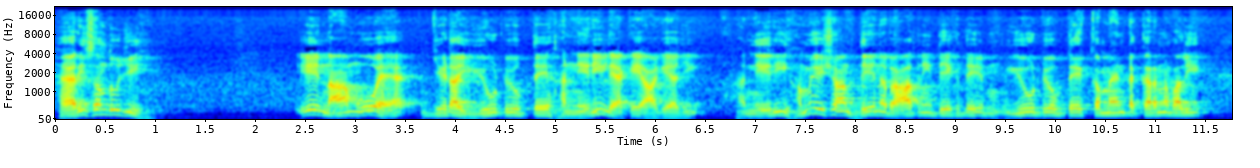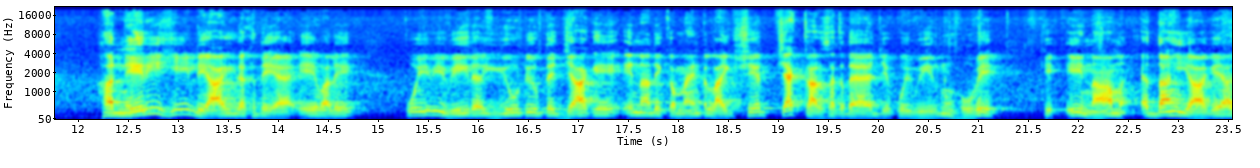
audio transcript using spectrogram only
ਹੈਰੀ ਸੰਧੂ ਜੀ, ਇਹ ਨਾਮ ਉਹ ਹੈ ਜਿਹੜਾ YouTube ਤੇ ਹਨੇਰੀ ਲੈ ਕੇ ਆ ਗਿਆ ਜੀ। ਹਨੇਰੀ ਹਮੇਸ਼ਾ ਦਿਨ ਰਾਤ ਨਹੀਂ ਦੇਖਦੇ, YouTube ਤੇ ਕਮੈਂਟ ਕਰਨ ਵਾਲੀ ਹਨੇਰੀ ਹੀ ਲਿਆਈ ਰੱਖਦੇ ਆ ਇਹ ਵਾਲੇ। ਕੋਈ ਵੀ ਵੀਰ YouTube ਤੇ ਜਾ ਕੇ ਇਹਨਾਂ ਦੇ ਕਮੈਂਟ ਲਾਈਕ ਸ਼ੇਅਰ ਚੈੱਕ ਕਰ ਸਕਦਾ ਹੈ। ਜੇ ਕੋਈ ਵੀਰ ਨੂੰ ਹੋਵੇ ਕਿ ਇਹ ਨਾਮ ਐਦਾਂ ਹੀ ਆ ਗਿਆ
